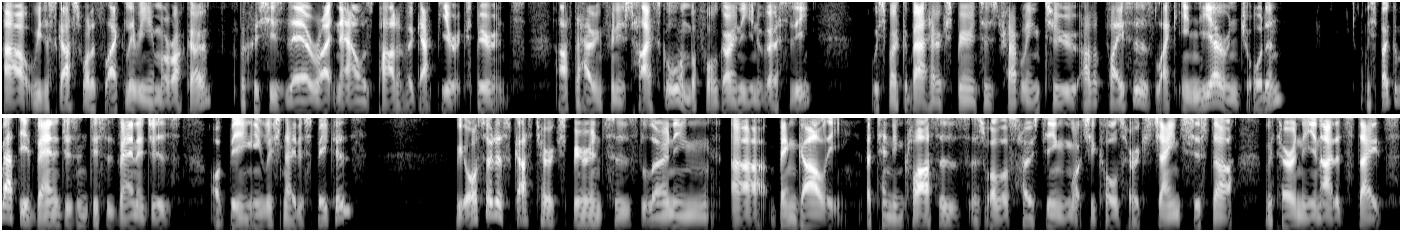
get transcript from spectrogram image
uh, we discussed what it's like living in Morocco because she's there right now as part of a gap year experience after having finished high school and before going to university. We spoke about her experiences traveling to other places like India and Jordan. We spoke about the advantages and disadvantages of being English native speakers. We also discussed her experiences learning uh, Bengali, attending classes, as well as hosting what she calls her exchange sister with her in the United States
